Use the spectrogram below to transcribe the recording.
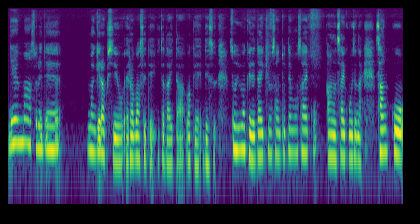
でまあそれで、まあ、ギャラクシーを選ばせていただいたわけです。そういうわけで大京さんとても最高あの最高じゃない参考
